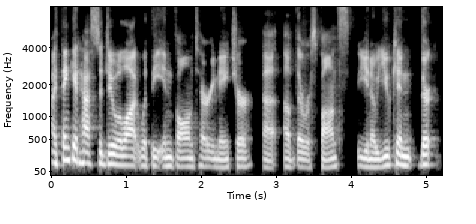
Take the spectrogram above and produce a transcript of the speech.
I think it has to do a lot with the involuntary nature uh, of the response. You know, you can there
